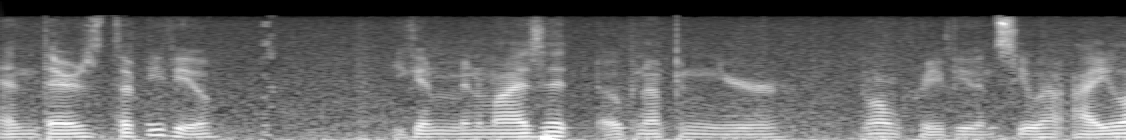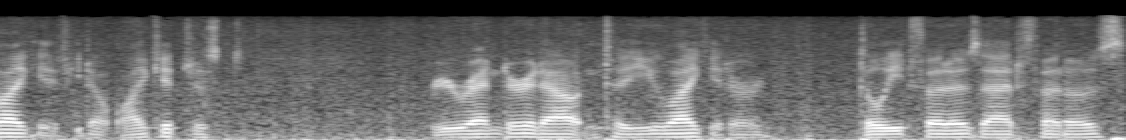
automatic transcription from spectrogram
And there's the preview you can minimize it, open up in your normal preview and see how you like it. If you don't like it, just re-render it out until you like it, or delete photos, add photos.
